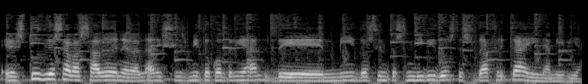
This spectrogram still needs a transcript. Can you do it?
El estudio se ha basado en el análisis mitocondrial de 1.200 individuos de Sudáfrica y Namibia.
